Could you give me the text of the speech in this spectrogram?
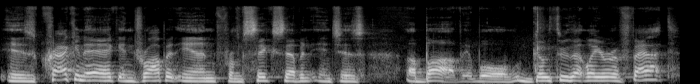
is crack an egg and drop it in from six, seven inches above. It will go through that layer of fat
